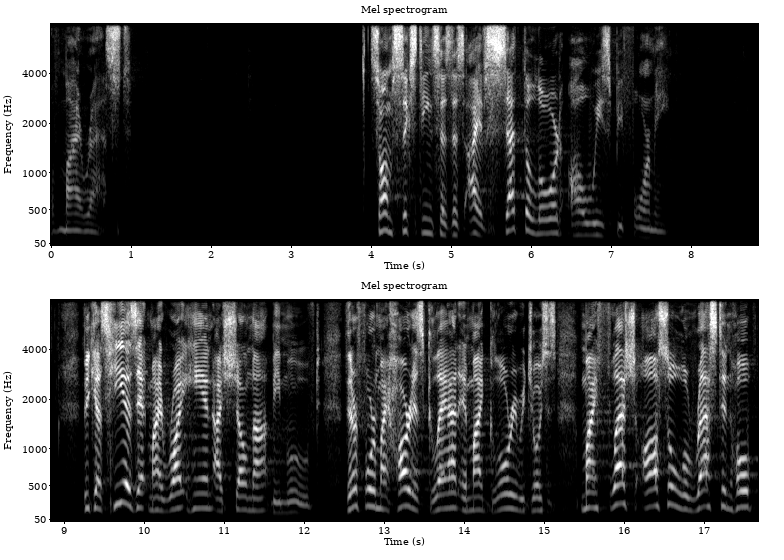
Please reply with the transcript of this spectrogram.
of my rest. Psalm 16 says this I have set the Lord always before me. Because he is at my right hand, I shall not be moved. Therefore, my heart is glad and my glory rejoices. My flesh also will rest in hope,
